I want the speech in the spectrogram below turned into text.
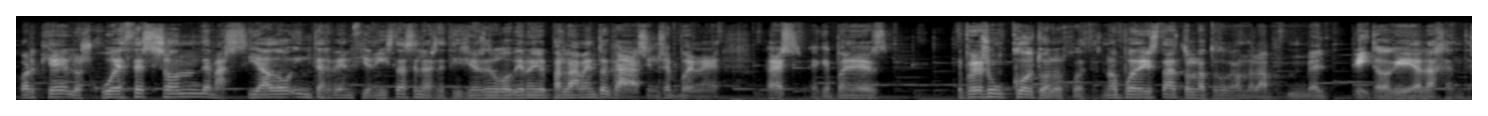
porque los jueces son demasiado intervencionistas en las decisiones del gobierno y el parlamento. Y claro, así no se puede. Hay que poner. Un coto a los jueces. No podéis estar todo el rato tocando el pito aquí a la gente.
